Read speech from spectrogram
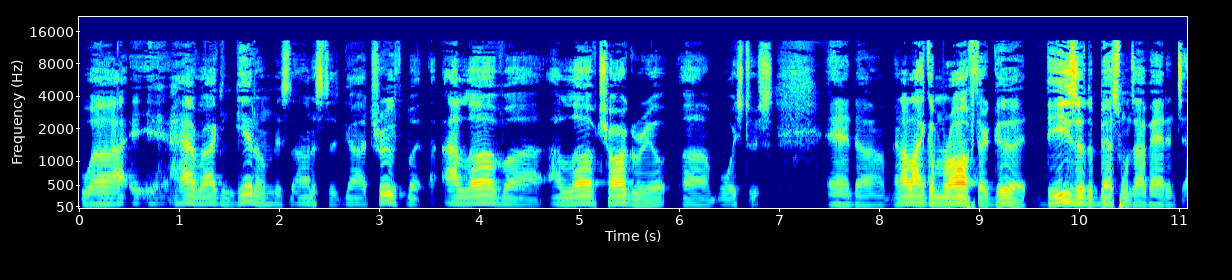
Well, I, however I can get them, it's the honest to God truth. But I love uh, I love char grilled um, oysters, and um, and I like them raw if they're good. These are the best ones I've had in t-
